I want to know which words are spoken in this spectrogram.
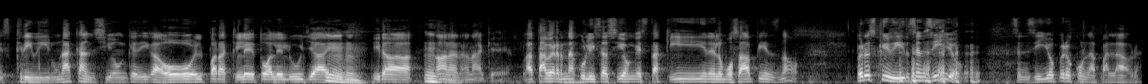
escribir una canción que diga, oh, el paracleto, aleluya, y ir a, no, no, no, que la tabernaculización está aquí en el Homo sapiens, no. Pero escribir sencillo, sencillo pero con la palabra.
